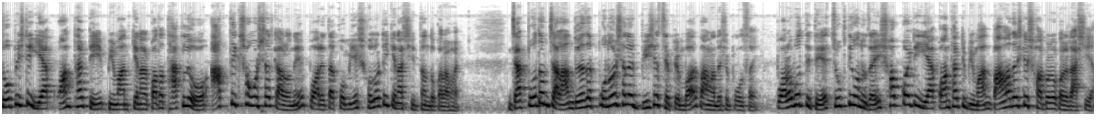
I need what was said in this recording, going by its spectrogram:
চব্বিশটি ইয়াক ওয়ান থার্টি বিমান কেনার কথা থাকলেও আর্থিক সমস্যার কারণে পরে তা কমিয়ে ষোলোটি কেনার সিদ্ধান্ত করা হয়, যার প্রথম চালান দু হাজার পনেরো সালের বিশে সেপ্টেম্বর বাংলাদেশে পৌঁছায়। পরবর্তীতে চুক্তি অনুযায়ী সব কয়টি ইয়াক ওয়ান থার্টি বিমান বাংলাদেশকে সরবরাহ করে রাশিয়া।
